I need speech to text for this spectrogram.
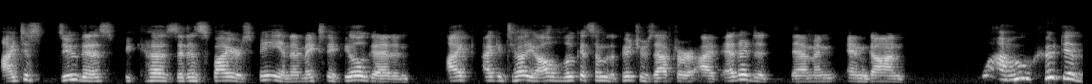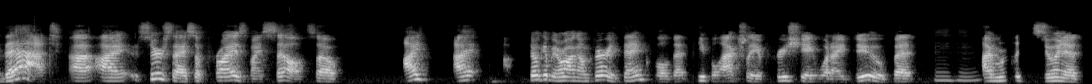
I just do this because it inspires me and it makes me feel good. And I, I can tell you, I'll look at some of the pictures after I've edited them and, and gone, wow, who, who did that? Uh, I seriously, I surprised myself. So I, I don't get me wrong. I'm very thankful that people actually appreciate what I do, but Mm-hmm. I'm really just doing it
